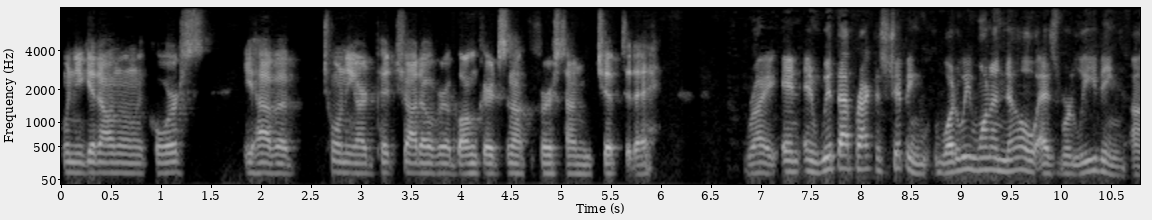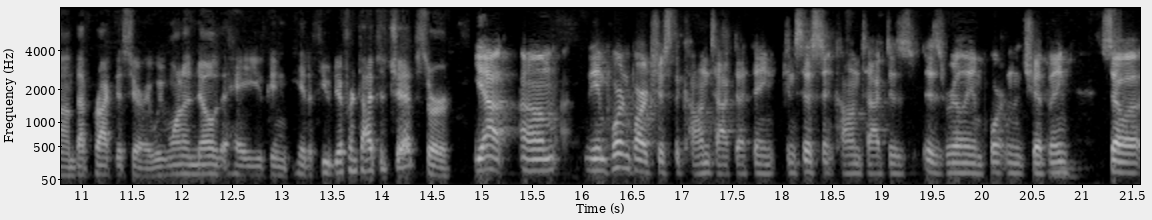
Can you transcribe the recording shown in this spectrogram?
when you get on on the course, you have a 20 yard pitch shot over a bunker. It's not the first time you chip today. Right, and and with that practice chipping, what do we want to know as we're leaving um, that practice area? We want to know that hey, you can hit a few different types of chips, or yeah, um, the important part is just the contact. I think consistent contact is is really important in chipping. So uh,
